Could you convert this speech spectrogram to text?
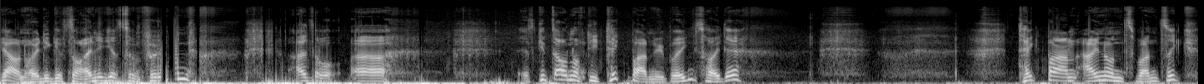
Ja, und heute gibt es noch einiges zum Filmen. Also, äh, es gibt auch noch die Techbahn übrigens heute. Techbahn 21.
